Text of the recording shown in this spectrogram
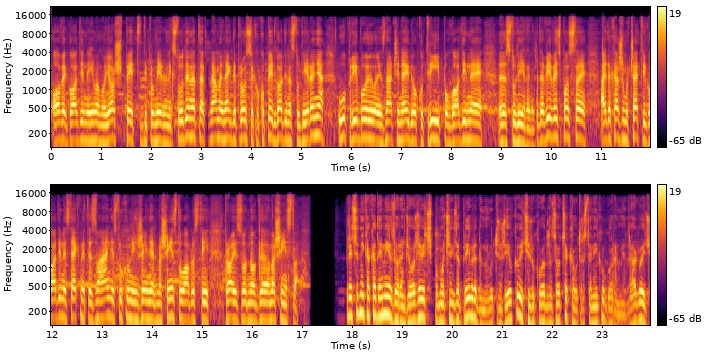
Ove godine imamo još pet diplomiranih studenta. Nama je negde prosek oko pet godina studiranja, u Priboju je znači negde oko tri i po godine e, studiranja. Da vi već posle, ajde da kažemo, četiri godine steknete zvanje strukovni inženjer mašinstva u oblasti proizvodnog e, mašinstva. Predsjednik Akademije Zoran Đorđević, pomoćnik za privredu Milutin Živković i rukovodilac oceka u Trsteniku Goran Miodragović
